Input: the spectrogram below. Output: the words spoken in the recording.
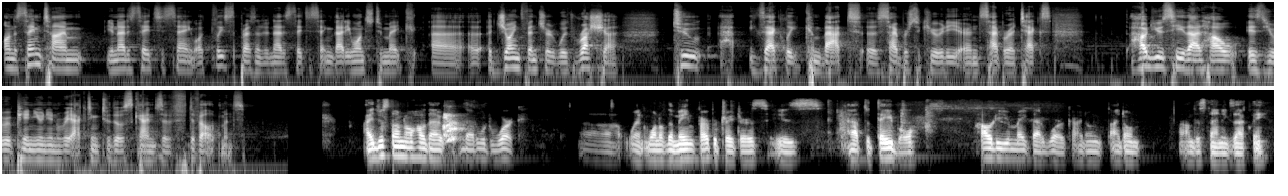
On the same time, United States is saying, or at least the President of the United States is saying that he wants to make uh, a, a joint venture with Russia to exactly combat uh, cybersecurity and cyber attacks. How do you see that? How is European Union reacting to those kinds of developments? I just don't know how that that would work uh, when one of the main perpetrators is at the table. How do you make that work? I don't I don't understand exactly.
